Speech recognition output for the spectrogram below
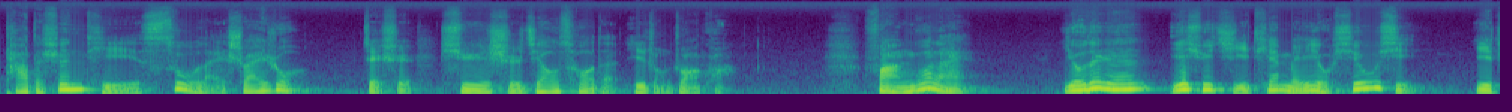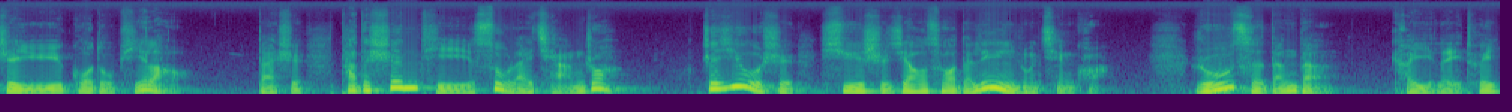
他的身体素来衰弱，这是虚实交错的一种状况。反过来，有的人也许几天没有休息，以至于过度疲劳，但是他的身体素来强壮，这又是虚实交错的另一种情况。如此等等，可以类推。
